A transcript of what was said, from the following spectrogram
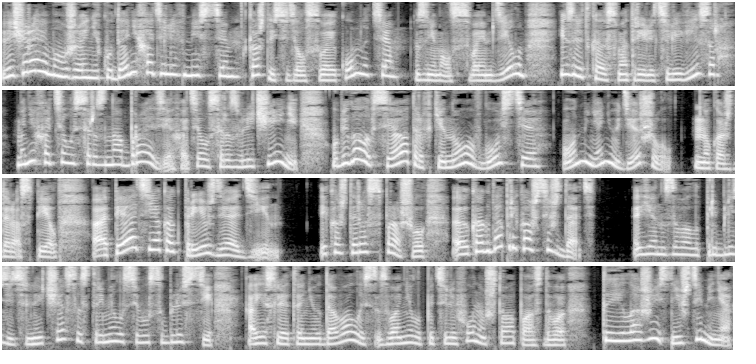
Вечерами мы уже никуда не ходили вместе, каждый сидел в своей комнате, занимался своим делом, изредка смотрели телевизор. Мне хотелось разнообразия, хотелось развлечений, убегала в театр, в кино, в гости. Он меня не удерживал, но каждый раз пел «Опять я, как прежде, один». И каждый раз спрашивал «Э, «Когда прикажете ждать?» Я называла приблизительный час и стремилась его соблюсти, а если это не удавалось, звонила по телефону, что опаздываю. «Ты ложись, не жди меня»,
